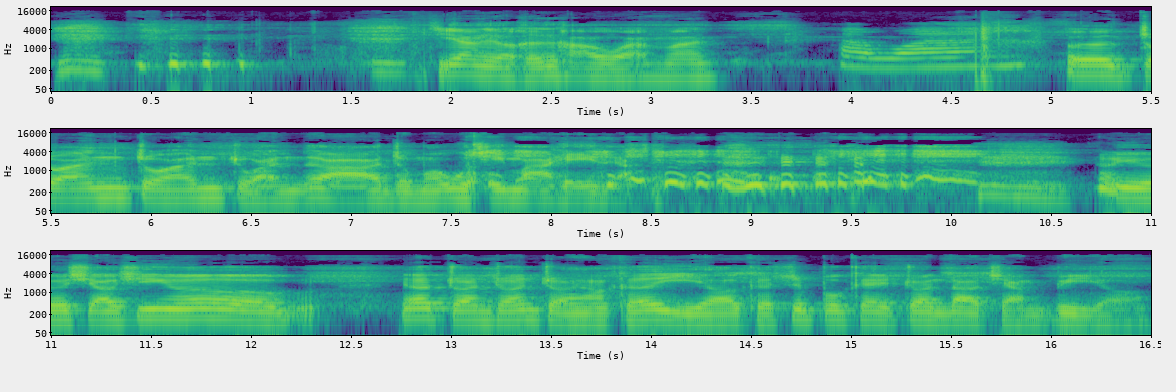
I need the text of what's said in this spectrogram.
这样有很好玩吗？好玩。呃，转转转啊，怎么乌漆麻黑的？哎呦，小心哦，要转转转哦，可以哦，可是不可以撞到墙壁哦。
